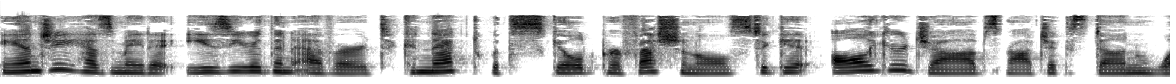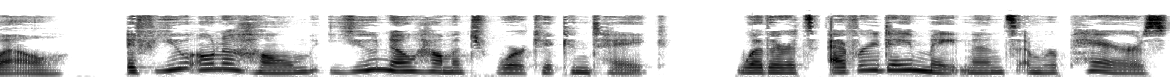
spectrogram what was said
Angi has made it easier than ever to connect with skilled professionals to get all your jobs projects done well. If you own a home, you know how much work it can take whether it's everyday maintenance and repairs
